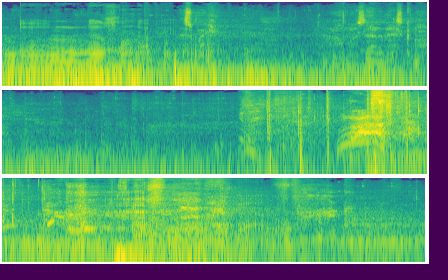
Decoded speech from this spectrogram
And then this one up here. This way. We're almost out of this. Come on. There we go. Come on. Get up here. Holy shit.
